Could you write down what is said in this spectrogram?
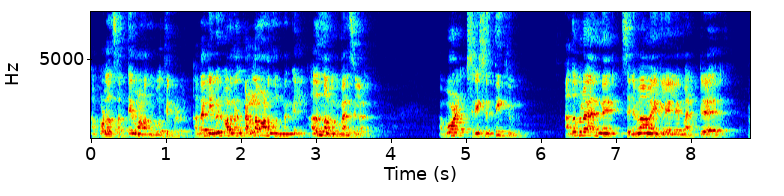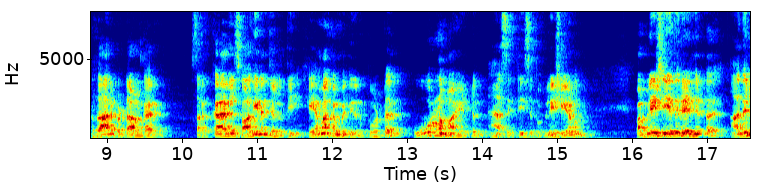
അപ്പോൾ അത് സത്യമാണെന്ന് ബോധ്യപ്പെടും. അതല്ല ഇവർ പറഞ്ഞത് കള്ളമാണെന്നുണ്ടെങ്കിൽ അതും നമുക്ക് മനസ്സിലാകും. അപ്പോൾ ശ്രീ സിദ്ദിഖും അതുപോലെ തന്നെ സിനിമാ മേഖലയിലെ മറ്റ് പ്രധാനപ്പെട്ട ആൾക്കാരും സർക്കാരിൽ സ്വാധീനം ചെലുത്തി ഹേമ കമ്മിറ്റി റിപ്പോർട്ട് പൂർണമായിട്ടും ആസ് ഇറ്റ് ഈസ് പബ്ലിഷ് ചെയ്യണം. പബ്ലിഷ് ചെയ്ത് കഴിഞ്ഞിട്ട് അതിൽ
